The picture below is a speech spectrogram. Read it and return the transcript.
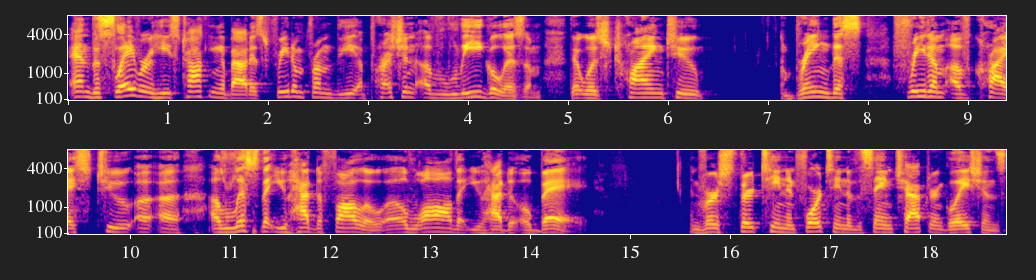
And the slavery he's talking about is freedom from the oppression of legalism that was trying to bring this freedom of Christ to a, a, a, list that you had to follow, a law that you had to obey. In verse 13 and 14 of the same chapter in Galatians,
